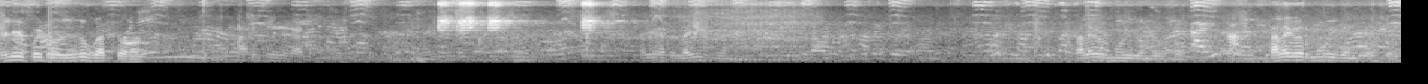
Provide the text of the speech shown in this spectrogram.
வெளியே போயிட்டு ஒரு இது காட்டு வரோம் தலைவர் மூவிக்கு வந்துருக்கோம் தலைவர் மூவிக்கு வந்துருக்கோம்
